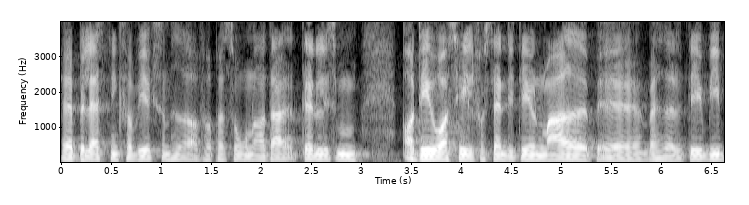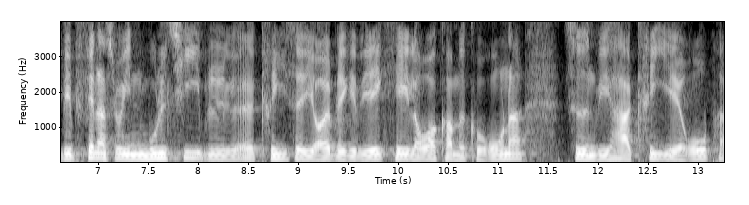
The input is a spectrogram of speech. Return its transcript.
øh, belastning for virksomheder og for personer. Og, der, det er ligesom, og det er jo også helt forstændigt, det er jo en meget, øh, hvad hedder det, det vi, vi befinder os jo i en multiple krise i øjeblikket. Vi er ikke helt overkommet corona-tiden, vi har krig i Europa,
